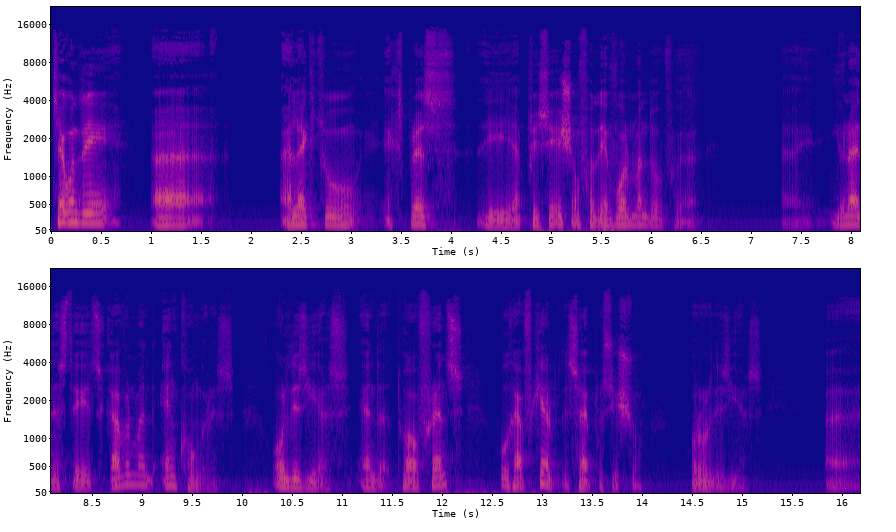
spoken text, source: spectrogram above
Secondly, uh, I'd like to express the appreciation for the involvement of uh, United States government and Congress all these years, and to our friends who have helped the Cyprus issue for all these years. Uh,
